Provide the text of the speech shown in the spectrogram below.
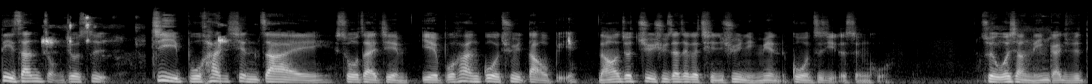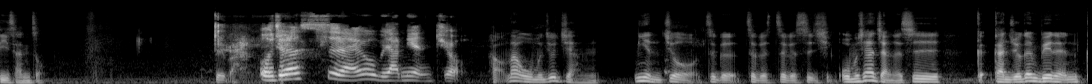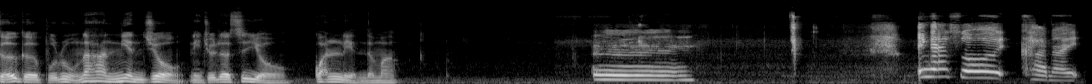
第三种就是既不和现在说再见，也不和过去道别，然后就继续在这个情绪里面过自己的生活。所以我想你应该就是第三种，对吧？我觉得是哎、因为我比较念旧。好，那我们就讲念旧这个这个这个事情。我们现在讲的是感感觉跟别人格格不入，那和念旧你觉得是有关联的吗？嗯，应该说可能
